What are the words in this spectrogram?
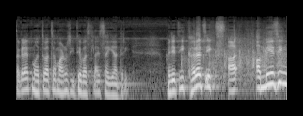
सगळ्यात महत्त्वाचा माणूस इथे बसला आहे सह्याद्री. म्हणजे ती खरंच एक अमेझिंग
